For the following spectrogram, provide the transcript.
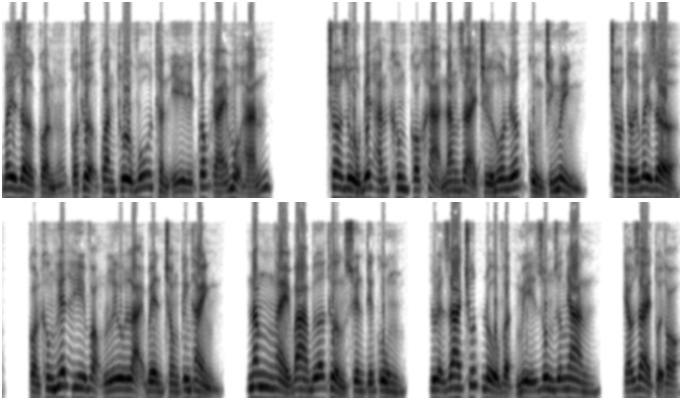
bây giờ còn có thượng quan thu vũ thần y cốc gái mộ hắn. Cho dù biết hắn không có khả năng giải trừ hôn ước cùng chính mình, cho tới bây giờ, còn không hết hy vọng lưu lại bên trong kinh thành. Năm ngày ba bữa thường xuyên tiến cung, luyện ra chút đồ vật mỹ dung dưỡng nhan, kéo dài tuổi thọ,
